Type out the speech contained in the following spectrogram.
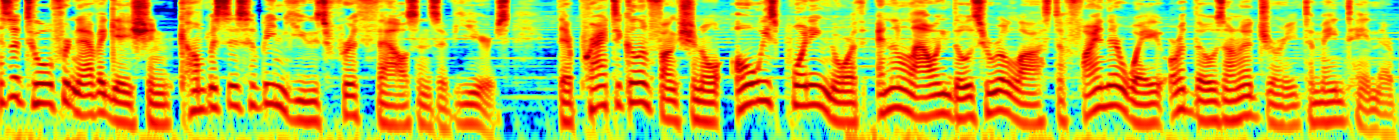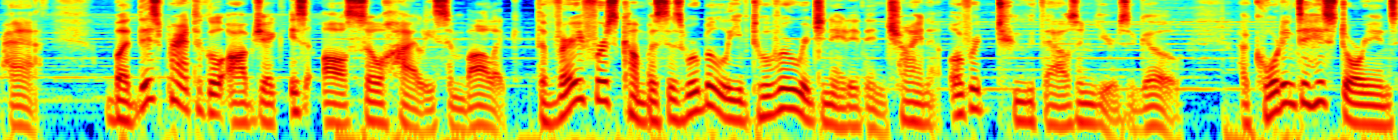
As a tool for navigation, compasses have been used for thousands of years. They're practical and functional, always pointing north and allowing those who are lost to find their way or those on a journey to maintain their path. But this practical object is also highly symbolic. The very first compasses were believed to have originated in China over 2,000 years ago. According to historians,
